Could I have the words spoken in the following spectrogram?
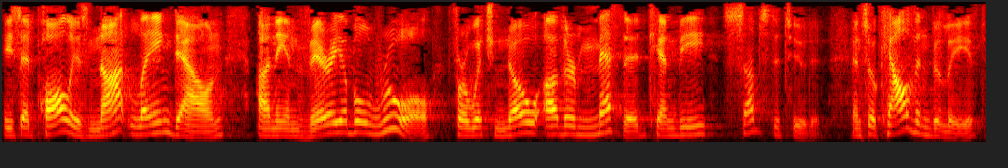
He said Paul is not laying down an invariable rule for which no other method can be substituted. And so Calvin believed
